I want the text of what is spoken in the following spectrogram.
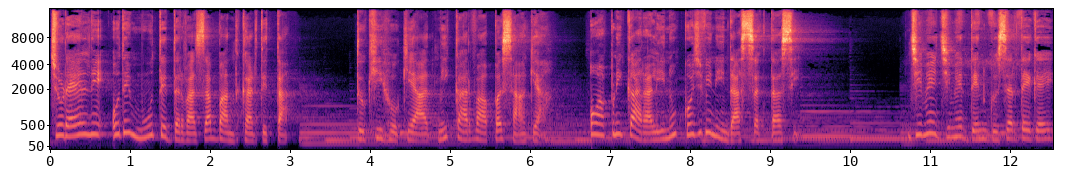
ਚੁੜੈਲ ਨੇ ਉਹਦੇ ਮੂੰਹ ਤੇ ਦਰਵਾਜ਼ਾ ਬੰਦ ਕਰ ਦਿੱਤਾ। ਦੁਖੀ ਹੋ ਕੇ ਆਦਮੀ ਘਰ ਵਾਪਸ ਆ ਗਿਆ। ਉਹ ਆਪਣੀ ਘਰ ਵਾਲੀ ਨੂੰ ਕੁਝ ਵੀ ਨਹੀਂ ਦੱਸ ਸਕਦਾ ਸੀ। ਜਿਵੇਂ ਜਿਵੇਂ ਦਿਨ ਗੁਜ਼ਰਦੇ ਗਏ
